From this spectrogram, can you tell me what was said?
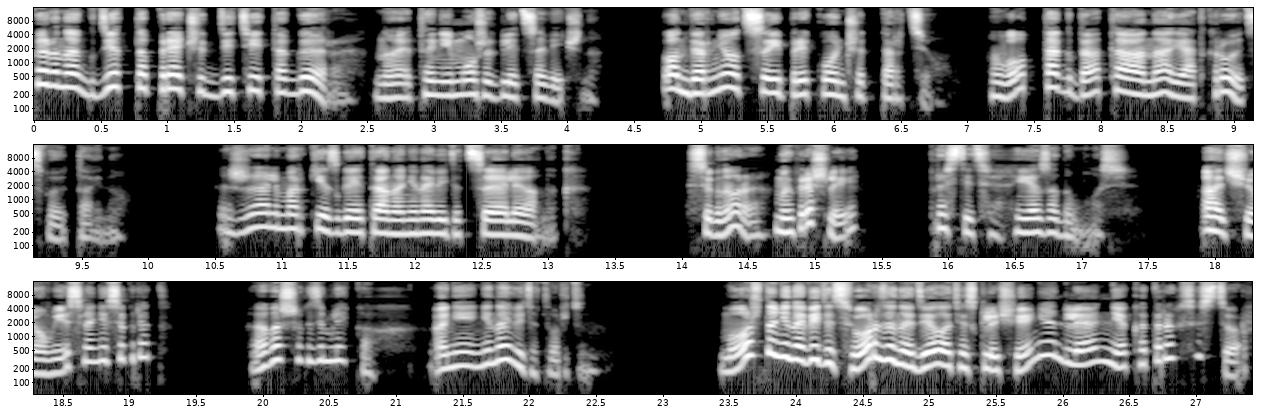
Керна где-то прячет детей Тагера, но это не может длиться вечно. Он вернется и прикончит Тартю. Вот тогда-то она и откроет свою тайну. Жаль, маркиз Гаэтана ненавидит циолианок. «Сигнора, мы пришли». «Простите, я задумалась». «О чем, если не секрет?» «О ваших земляках. Они ненавидят Орден». «Можно ненавидеть Орден и делать исключения для некоторых сестер».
